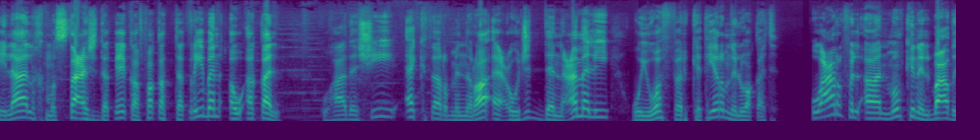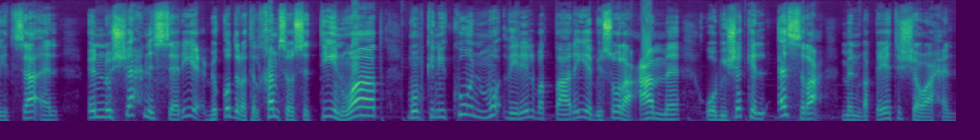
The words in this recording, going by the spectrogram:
خلال 15 دقيقة فقط تقريبا أو أقل. وهذا شيء أكثر من رائع وجدا عملي ويوفر كثير من الوقت. وأعرف الآن ممكن البعض يتساءل إنه الشحن السريع بقدرة ال 65 واط ممكن يكون مؤذي للبطارية بصورة عامة وبشكل أسرع من بقية الشواحن.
